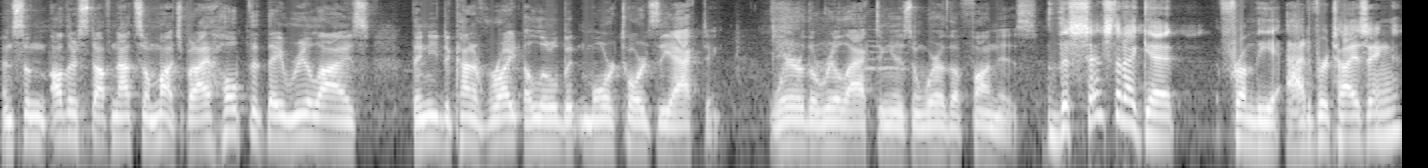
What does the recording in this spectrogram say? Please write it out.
and some other stuff not so much. But I hope that they realize they need to kind of write a little bit more towards the acting, where the real acting is and where the fun is. the sense that I get from the advertising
